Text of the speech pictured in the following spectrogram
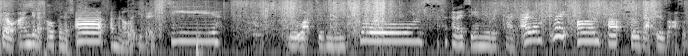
So I'm gonna open it up. I'm gonna let you guys see lots of men's clothes. And I see a new tag item right on top. So that is awesome.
